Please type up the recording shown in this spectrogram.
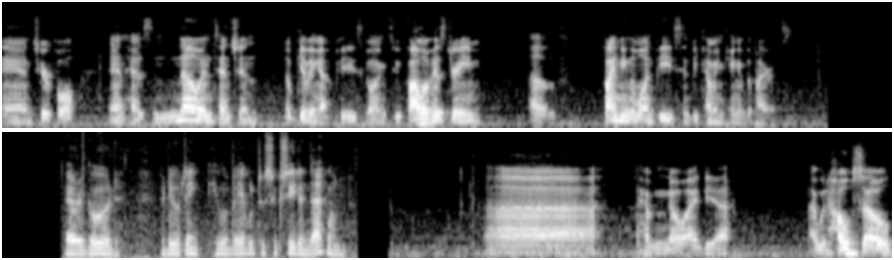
and cheerful and has no intention of giving up. He's going to follow his dream of finding the One Piece and becoming king of the pirates. Very good. Do you think he will be able to succeed in that one? Uh, I have no idea. I would hope so,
